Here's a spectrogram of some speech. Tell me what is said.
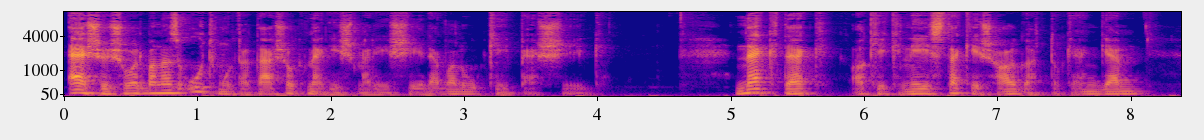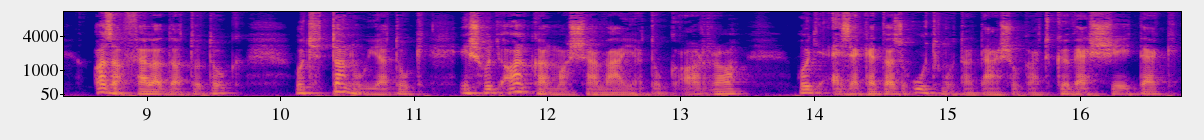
Elsősorban az útmutatások megismerésére való képesség. Nektek, akik néztek és hallgattok engem, az a feladatotok, hogy tanuljatok és hogy alkalmassá váljatok arra, hogy ezeket az útmutatásokat kövessétek,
